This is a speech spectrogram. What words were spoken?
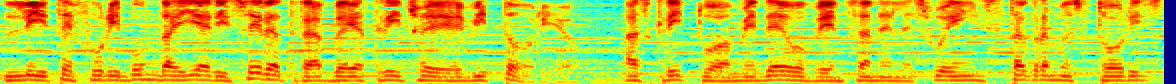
Lite furibonda ieri sera tra Beatrice e Vittorio, ha scritto Amedeo Venza nelle sue Instagram Stories,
